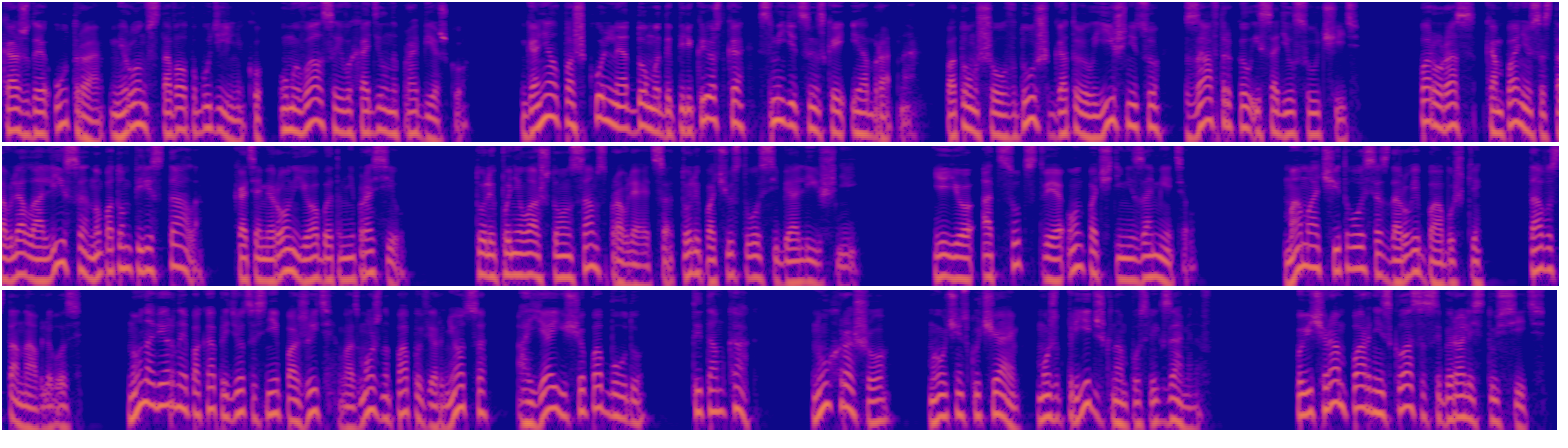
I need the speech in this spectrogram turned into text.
Каждое утро Мирон вставал по будильнику, умывался и выходил на пробежку. Гонял по школьной от дома до перекрестка с медицинской и обратно. Потом шел в душ, готовил яичницу, завтракал и садился учить. Пару раз компанию составляла Алиса, но потом перестала, хотя Мирон ее об этом не просил. То ли поняла, что он сам справляется, то ли почувствовал себя лишней. Ее отсутствие он почти не заметил. Мама отчитывалась о здоровье бабушки, та восстанавливалась. Но, наверное, пока придется с ней пожить, возможно, папа вернется, а я еще побуду. Ты там как? «Ну, хорошо. Мы очень скучаем. Может, приедешь к нам после экзаменов?» По вечерам парни из класса собирались тусить.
